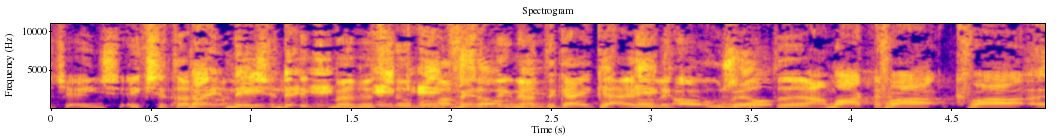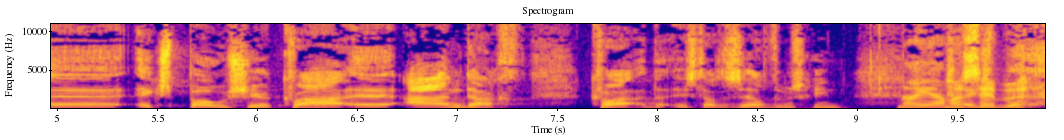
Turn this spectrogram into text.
met je eens. Ik zit daar Nee, nee, ik nee, met veel belangstelling naar te kijken Ja, eigenlijk. Ik ook wel, dat, eh, maar qua, qua eh, exposure, qua eh, aandacht, qua, is dat hetzelfde misschien? Nou ja, maar ze hebben...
